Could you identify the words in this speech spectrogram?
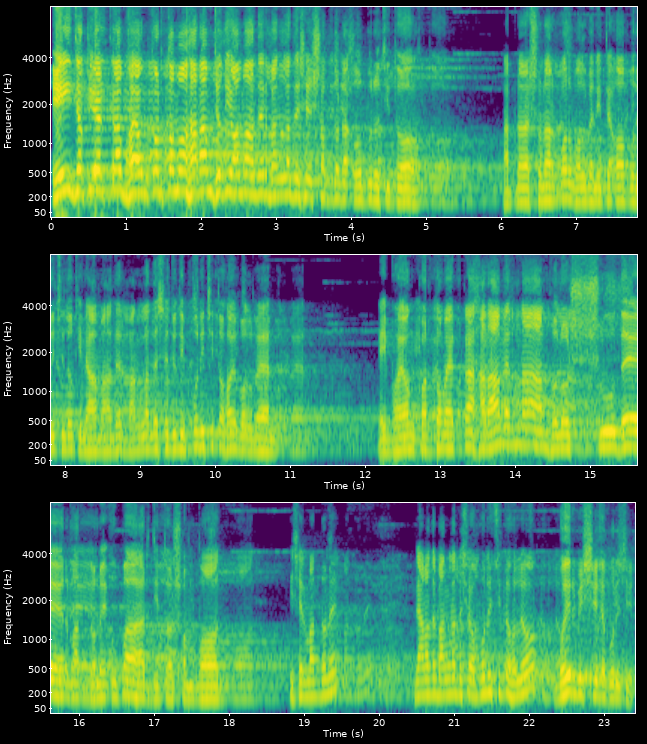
এই জাতীয় একটা ভয়ঙ্করতম হারাম যদি আমাদের বাংলাদেশের শব্দটা অপরিচিত। আপনারা শোনার পর বলবেন, এটা অপরিচিত কিনা? আমাদের বাংলাদেশে যদি পরিচিত হয়, বলবেন। এই ভয়ঙ্করতম একটা হারামের নাম হলো সুদের মাধ্যমে উপার্জিত সম্পদ। কিসের মাধ্যমে? আমাদের বাংলাদেশে অপরিচিত হলেও বহির্বিশ্বে এটা পরিচিত।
